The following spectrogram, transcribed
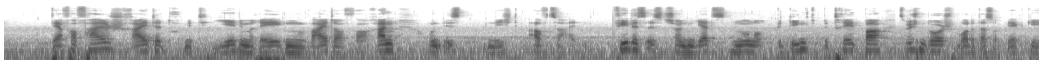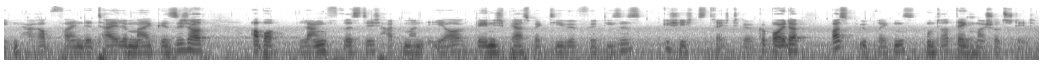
Der Verfall schreitet mit jedem Regen weiter voran und ist nicht aufzuhalten. Vieles ist schon jetzt nur noch bedingt betretbar. Zwischendurch wurde das Objekt gegen herabfallende Teile mal gesichert, aber langfristig hat man eher wenig Perspektive für dieses geschichtsträchtige Gebäude, was übrigens unter Denkmalschutz steht.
